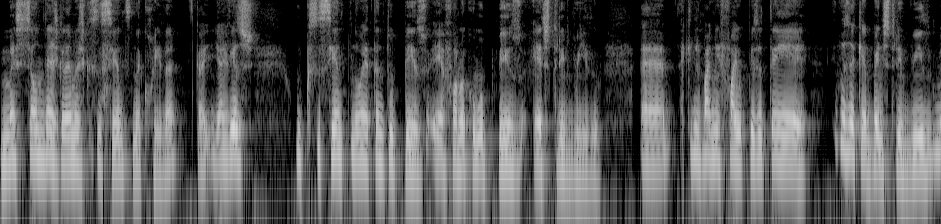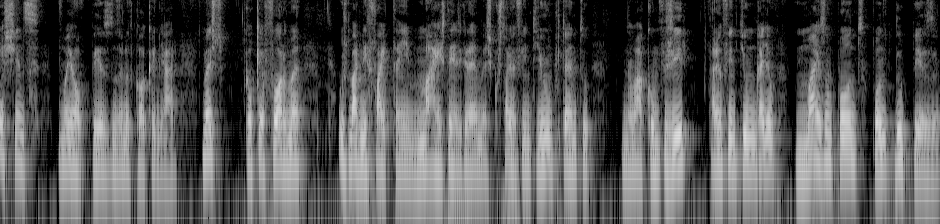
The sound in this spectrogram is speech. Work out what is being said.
mas são 10 gramas que se sente na corrida, okay? e às vezes o que se sente não é tanto o peso, é a forma como o peso é distribuído. Uh, aqui nos Magnify o peso até é, eu vou dizer que é bem distribuído, mas sente-se maior peso na zona de calcanhar. Mas, de qualquer forma, os Magnify têm mais 10 gramas que o Starion 21, portanto, não há como fugir. Starion 21 ganham mais um ponto, ponto do peso.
